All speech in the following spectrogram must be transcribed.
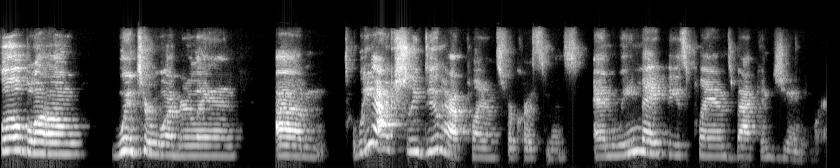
full blown winter wonderland. Um, we actually do have plans for christmas and we made these plans back in january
